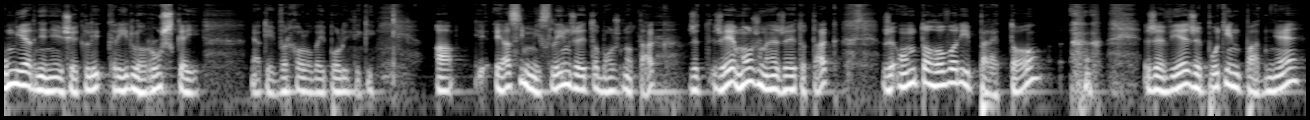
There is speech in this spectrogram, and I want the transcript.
umiernenejšie krídlo ruskej nejakej vrcholovej politiky. A ja si myslím, že je to možno tak, že, že je možné, že je to tak, že on to hovorí preto, že vie, že Putin padne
